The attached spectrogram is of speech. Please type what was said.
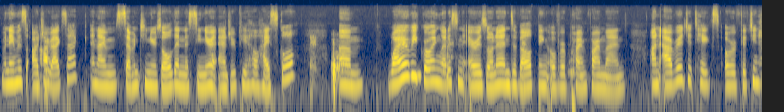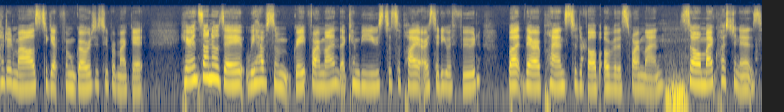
My name is Audrey Ragsack, and I'm 17 years old and a senior at Andrew P. Hill High School. Um, why are we growing lettuce in Arizona and developing over prime farmland? On average, it takes over 1,500 miles to get from grower to supermarket. Here in San Jose, we have some great farmland that can be used to supply our city with food, but there are plans to develop over this farmland. So, my question is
